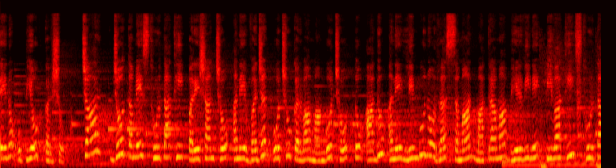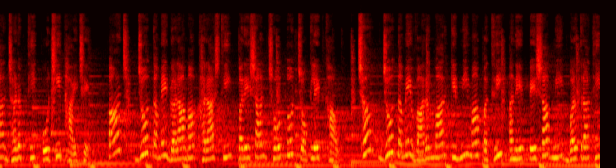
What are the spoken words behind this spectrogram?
તેનો ઉપયોગ કરશો. ચાર, જો તમે સ્થૂળતાથી પરેશાન છો અને વજન ઓછું કરવા માંગો છો, તો આદુ અને લીંબુનો રસ સમાન માત્રામાં ભેળવીને પીવાથી સ્થૂળતા ઝડપથી ઓછી થાય છે. પાંચ, જો તમે ગળામાં ખરાશથી પરેશાન છો, તો ચોકલેટ ખાઓ. છ, જો તમે વારંવાર કિડનીમાં પથરી અને પેશાબની બળતરાથી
